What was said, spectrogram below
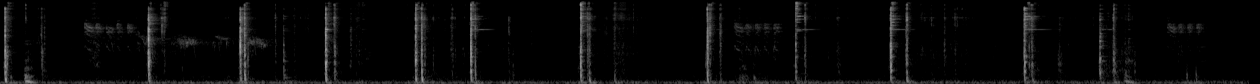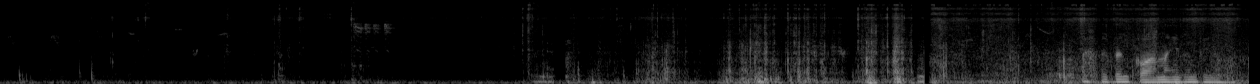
ไปเบิ่ง กอไม้เบิ่งพี่น้อง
